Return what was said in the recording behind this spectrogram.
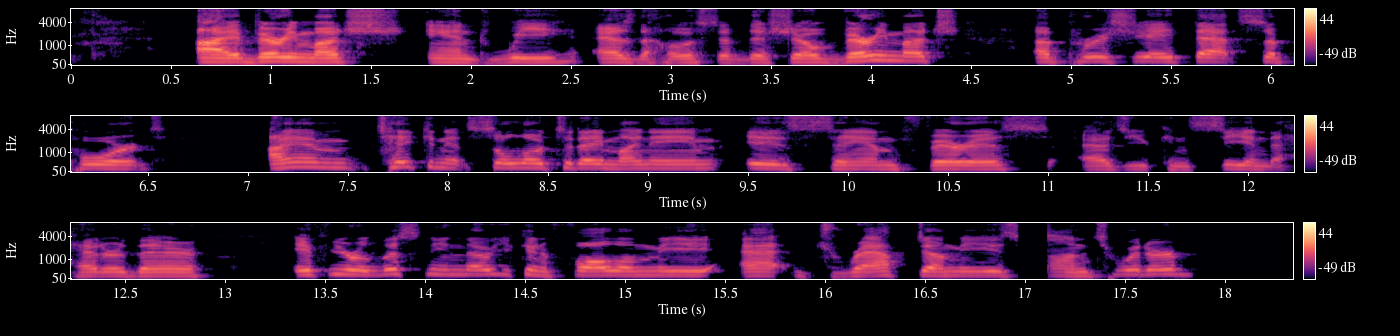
I very much, and we, as the host of this show, very much appreciate that support. I am taking it solo today. My name is Sam Ferris, as you can see in the header there. If you're listening, though, you can follow me at Draft Dummies on Twitter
